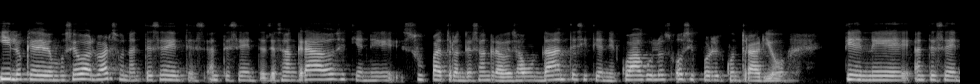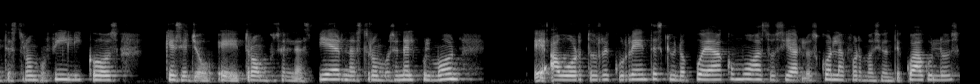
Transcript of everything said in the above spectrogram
y lo que debemos evaluar son antecedentes, antecedentes de sangrado, si tiene su patrón de sangrado es abundante, si tiene coágulos o si por el contrario tiene antecedentes trombofílicos, qué sé yo, eh, trombos en las piernas, trombos en el pulmón, eh, abortos recurrentes que uno pueda como asociarlos con la formación de coágulos.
